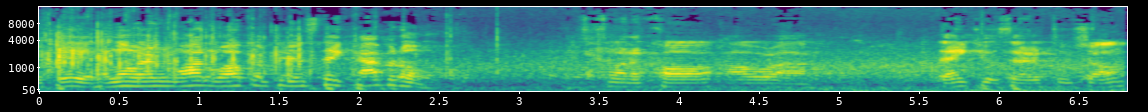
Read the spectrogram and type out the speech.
Okay, hello everyone. Welcome to your state capitol just want to call our, uh, thank you, Senator Tu Xiong.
